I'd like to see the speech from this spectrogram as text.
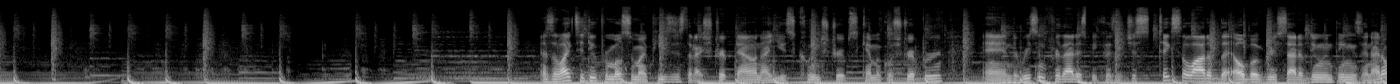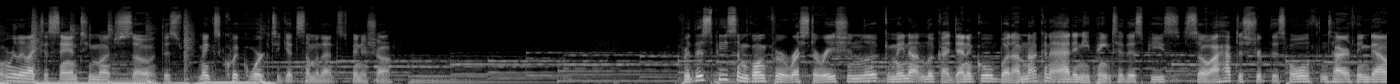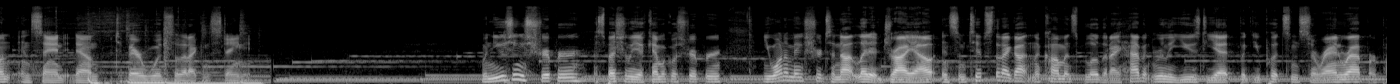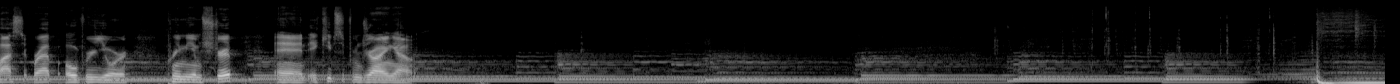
As I like to do for most of my pieces that I strip down, I use Klean-Strip's Chemical Stripper, and the reason for that is because it just takes a lot of the elbow grease out of doing things, and I don't really like to sand too much, so this makes quick work to get some of that finish off. For this piece, I'm going for a restoration look. It may not look identical, but I'm not going to add any paint to this piece, so I have to strip this whole entire thing down and sand it down to bare wood so that I can stain it. When using stripper, especially a chemical stripper, you want to make sure to not let it dry out, and some tips that I got in the comments below that I haven't really used yet, but you put some saran wrap or plastic wrap over your premium strip, and it keeps it from drying out.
